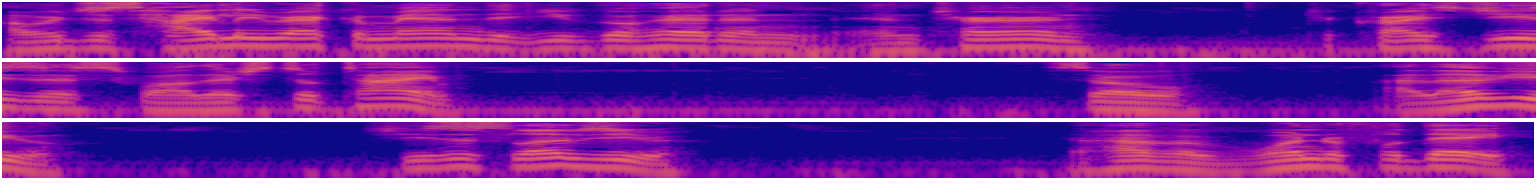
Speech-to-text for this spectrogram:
I would just highly recommend that you go ahead and, and turn to Christ Jesus while there's still time. So I love you. Jesus loves you. Have a wonderful day.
